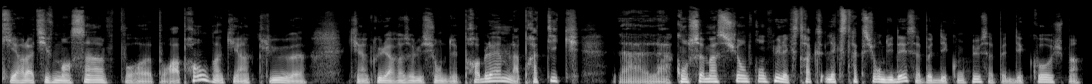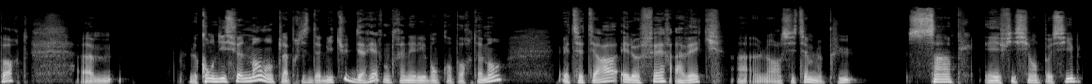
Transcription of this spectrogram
qui est relativement simple pour euh, pour apprendre, hein, qui inclut qui inclut la résolution des problèmes, la pratique, la, la consommation de contenu, l'extraction d'idées, ça peut être des contenus, ça peut être des coachs, peu importe, le conditionnement, donc la prise d'habitude derrière, entraîner les bons comportements, etc., et le faire avec alors, le système le plus simple et efficient possible.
